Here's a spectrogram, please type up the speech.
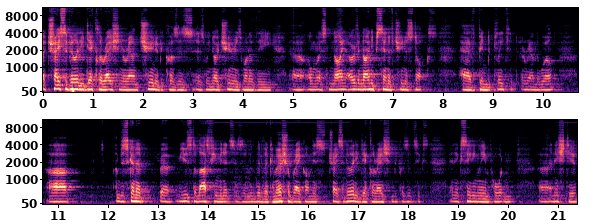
a traceability declaration around tuna because, as, as we know, tuna is one of the uh, almost nine, over 90% of tuna stocks have been depleted around the world. Uh, I'm just going to uh, use the last few minutes as a little bit of a commercial break on this traceability declaration because it's ex- an exceedingly important uh, initiative.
